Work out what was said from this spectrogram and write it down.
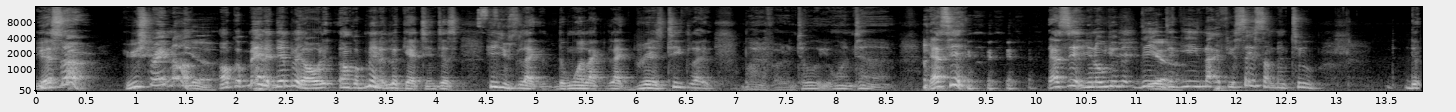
yes, sir. You straighten up. Yeah. Uncle Bennett didn't play all. Uncle Bennett look at you and just he used like the one like like grit his teeth like, but if I done told you one time. That's it. That's it. You know, you the, Yeah. the, the, not, if you say something to the,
